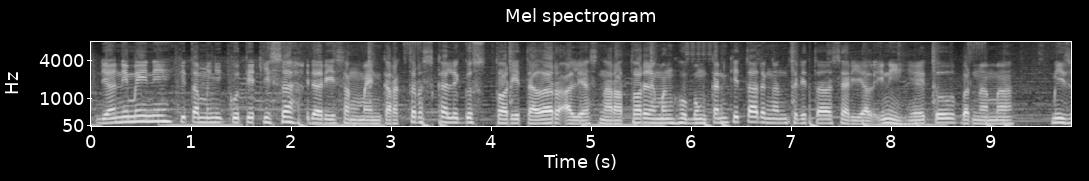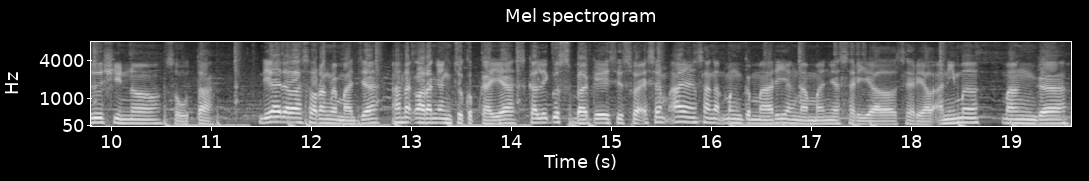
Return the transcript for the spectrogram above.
Di anime ini, kita mengikuti kisah dari sang main karakter sekaligus storyteller alias narator yang menghubungkan kita dengan cerita serial ini, yaitu bernama Mizushino Souta. Dia adalah seorang remaja, anak orang yang cukup kaya, sekaligus sebagai siswa SMA yang sangat menggemari yang namanya serial-serial anime, manga,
